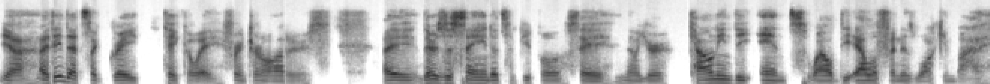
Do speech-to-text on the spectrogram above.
Yeah i think that's a great takeaway for internal auditors. I there's a saying that some people say you know you're counting the ants while the elephant is walking by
